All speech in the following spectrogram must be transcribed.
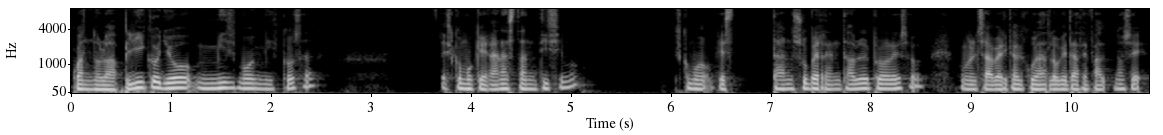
cuando lo aplico yo mismo en mis cosas, es como que ganas tantísimo. Es como que es tan súper rentable el progreso como el saber calcular lo que te hace falta. No sé,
